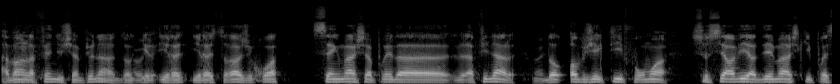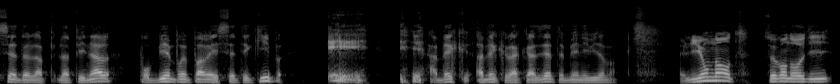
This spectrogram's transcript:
avant la fin du championnat. Donc Ah oui. il, il re- il restera, je crois, cinq matchs après la, la finale. Donc objectif pour moi, se servir des matchs qui précèdent la, la finale pour bien préparer cette équipe et, et avec, avec la casette, bien évidemment. Lyon-Nantes, ce vendredi,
